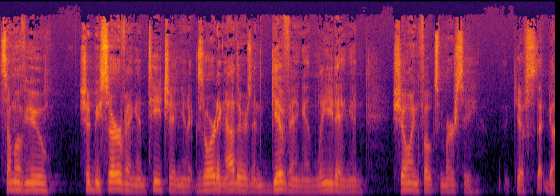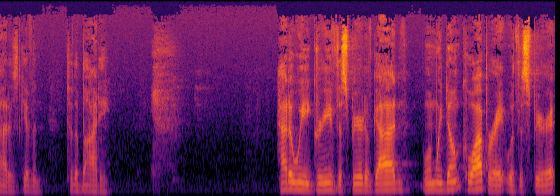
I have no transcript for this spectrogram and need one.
Some of you should be serving and teaching and exhorting others and giving and leading and showing folks mercy gifts that God has given to the body. How do we grieve the Spirit of God? When we don't cooperate with the Spirit,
